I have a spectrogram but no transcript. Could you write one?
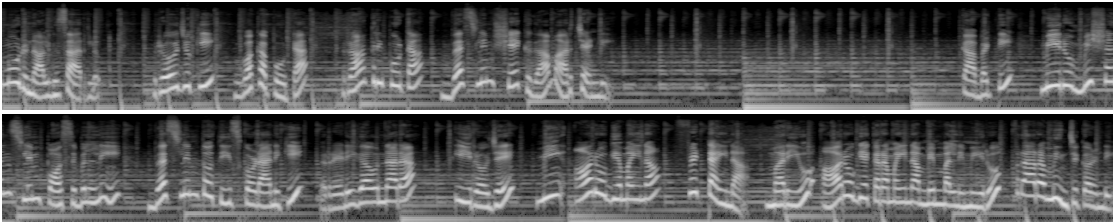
మూడు నాలుగు సార్లు. రోజుకి ఒక పూట రాత్రిపూట వెస్లిమ్ షేక్గా మార్చండి. కాబట్టి మీరు మిషన్ స్లిమ్ పాసిబుల్ని వెస్లిమ్తో తీసుకోవడానికి రెడీగా ఉన్నారా? ఈ రోజే మీ ఆరోగ్యమైన ఫిట్ అయిన మరియు ఆరోగ్యకరమైన మిమ్మల్ని మీరు ప్రారంభించుకోండి.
